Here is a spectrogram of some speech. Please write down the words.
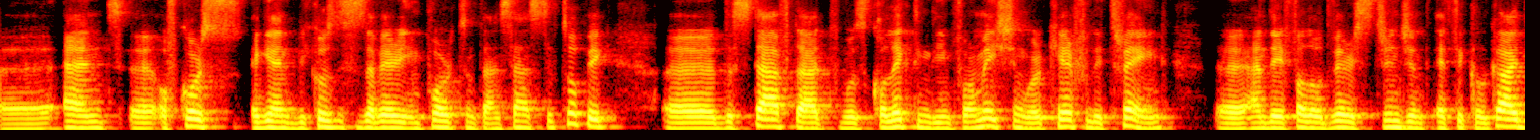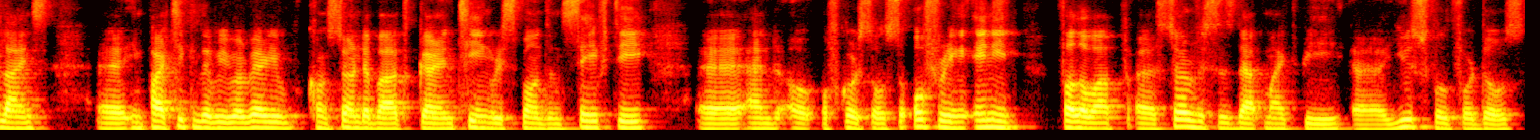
Uh, and uh, of course, again, because this is a very important and sensitive topic, the staff that was collecting the information were carefully trained and they followed very stringent ethical guidelines. in particular, we were very concerned about guaranteeing respondent safety and of course also offering any follow-up services that might be useful for those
